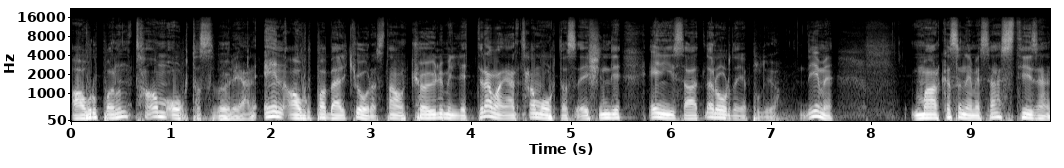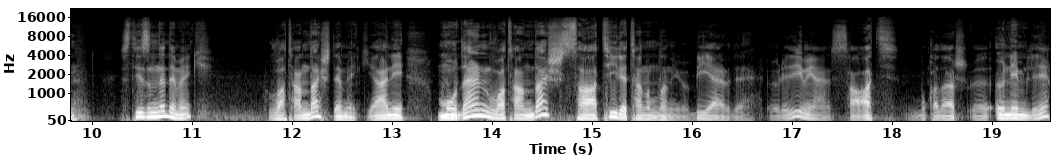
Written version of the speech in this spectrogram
Avrupa'nın tam ortası böyle yani. En Avrupa belki orası. Tamam köylü millettir ama yani tam ortası. E şimdi en iyi saatler orada yapılıyor. Değil mi? Markası ne mesela? Stizen. Stizen ne demek? Vatandaş demek. Yani modern vatandaş saatiyle tanımlanıyor bir yerde. Öyle değil mi yani? Saat bu kadar e, önemli.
